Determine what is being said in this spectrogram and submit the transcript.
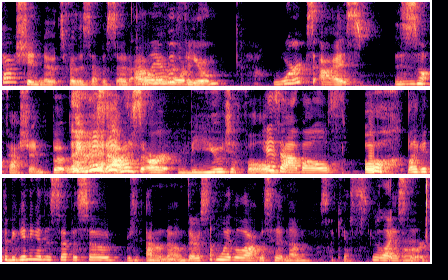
Fashion notes for this episode. I only Oh, have a Lordy. few. Work's eyes. This is not fashion, but Work's eyes are beautiful. His eyeballs. Oh, like at the beginning of this episode, I don't know. There was something way the light was hitting him. I was like, yes, You're like, yes, mm, Lord.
